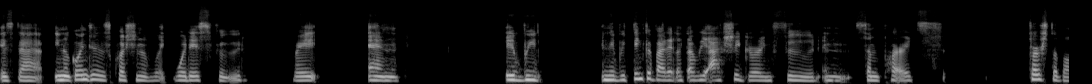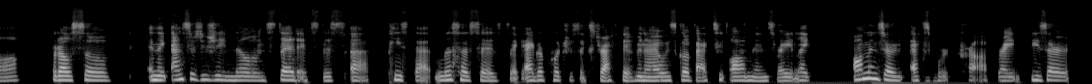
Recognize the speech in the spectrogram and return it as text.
is that, you know, going to this question of like what is food, right? And if we and if we think about it, like are we actually growing food in some parts, first of all, but also and the answer is usually no. Instead, it's this uh, piece that Lissa says, like agriculture is extractive, and I always go back to almonds, right? Like almonds are an export crop, right? These are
